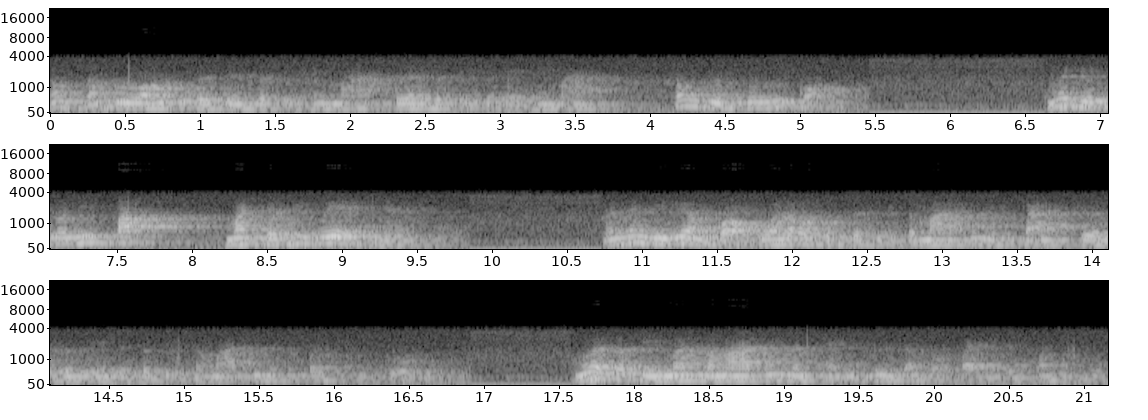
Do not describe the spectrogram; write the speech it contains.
ต้องสำรวมต้องเตือนสติให้มากเตือนสติตัวเองให้มาก ต้องหยุดตรงนี้ก่อน เมื่อหยุดตัวนี้ปั๊บมันจะวิเวกเนี่ย มันไม่มีเรื่องก่อกวนแล้วก็ฝึกสติสมาธิการเตือนตัวเองหรือสติสมาธิมันค่อยแข็งตัวขึ้นเมื่อสติมันสมาธิมันแข็งขึ้นแล้วต่อไปมันจะค่อยมาเก่ง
